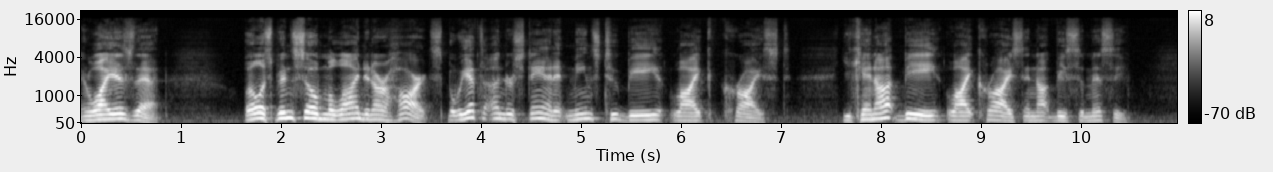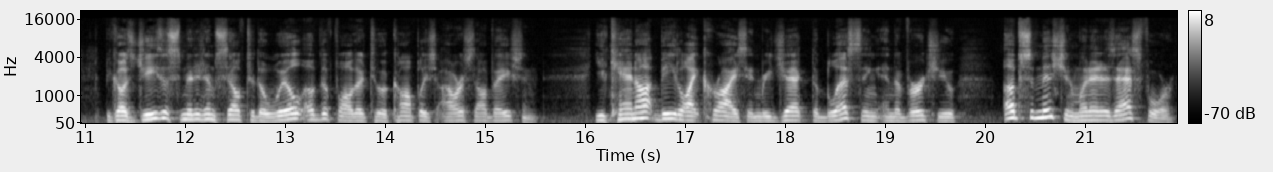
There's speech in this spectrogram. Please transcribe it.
And why is that? Well, it's been so maligned in our hearts, but we have to understand it means to be like Christ. You cannot be like Christ and not be submissive because Jesus submitted himself to the will of the Father to accomplish our salvation. You cannot be like Christ and reject the blessing and the virtue of submission when it is asked for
